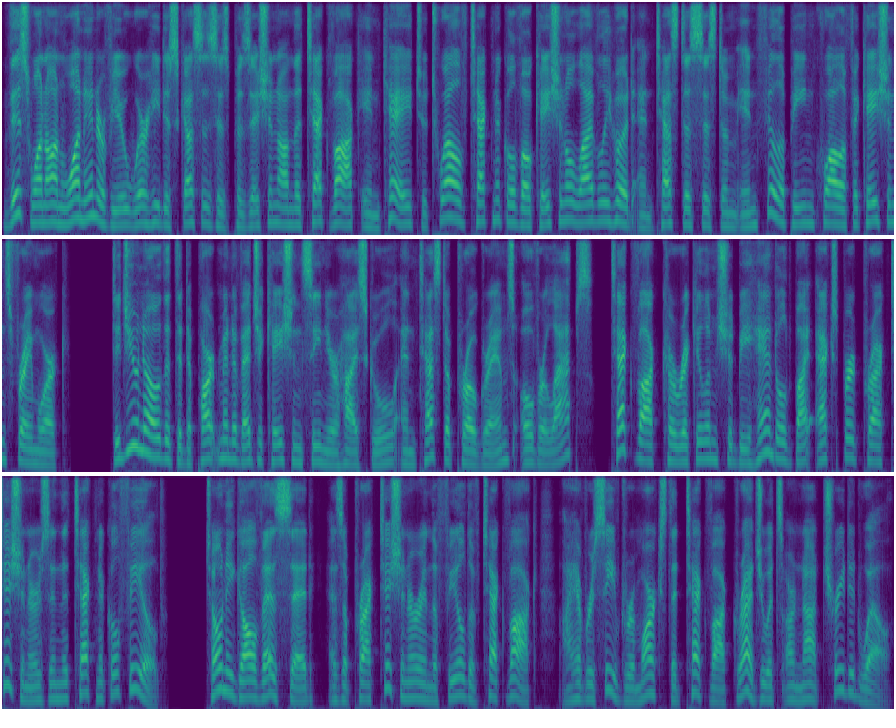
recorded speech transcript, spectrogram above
This one-on-one interview where he discusses his position on the TechVoc in K to 12 Technical Vocational Livelihood and TESDA system in Philippine Qualifications Framework. Did you know that the Department of Education Senior High School and TESDA programs overlaps? TechVoc curriculum should be handled by expert practitioners in the technical field. Tony Galvez said, As a practitioner in the field of TechVoc, I have received remarks that TechVoc graduates are not treated well.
